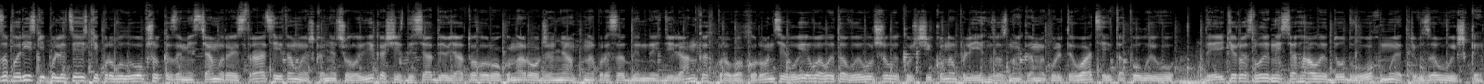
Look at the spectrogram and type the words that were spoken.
Запорізькі поліцейські провели обшуки за місцями реєстрації та мешкання чоловіка 69-го року народження. На присадинних ділянках правоохоронці виявили та вилучили кущі коноплі з ознаками культивації та поливу. Деякі рослини сягали до двох метрів заввишки.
